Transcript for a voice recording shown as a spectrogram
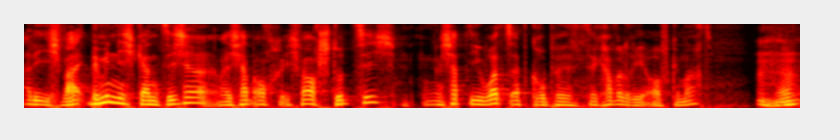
Adi, ich war, bin mir nicht ganz sicher, aber ich, hab auch, ich war auch stutzig. Ich habe die WhatsApp-Gruppe der Kavallerie aufgemacht ja,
